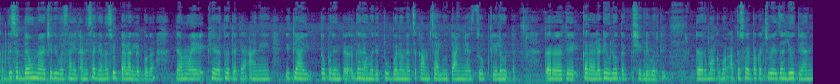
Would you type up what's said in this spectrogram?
कारण की सध्या उन्हाळ्याचे दिवस आहेत आणि सगळ्यांना सुट्ट्या लागल्यात बघा. त्यामुळे खेळत होत्या त्या. आणि इथे आई तोपर्यंत घरामध्ये तूप बनवण्याचं काम चालू होतं. आईने तूप केलं होतं. तर ते करायला ठेवलं होतं शेगडीवरती. तर मग मग आता स्वयंपाकाची वेळ झाली होती आणि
